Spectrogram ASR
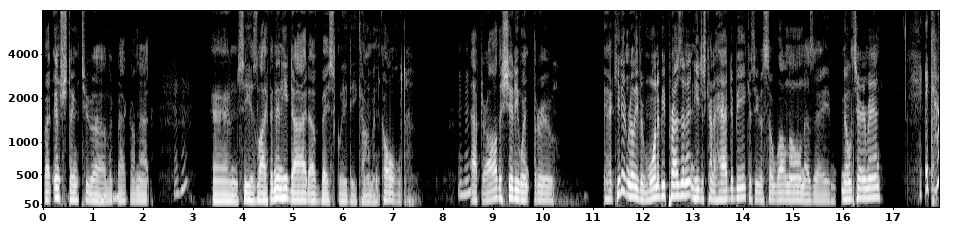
but interesting to uh, look back on that Mm-hmm. And see his life. And then he died of basically the common cold. Mm-hmm. After all the shit he went through, heck, he didn't really even want to be president. He just kind of had to be because he was so well known as a military man. It kind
